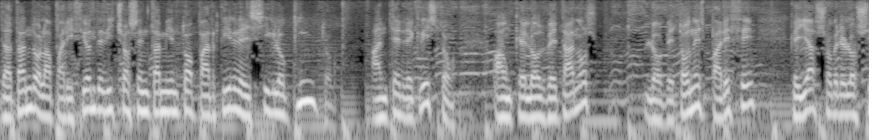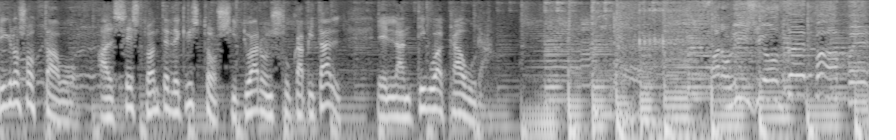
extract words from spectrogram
datando la aparición de dicho asentamiento a partir del siglo V antes de Cristo, aunque los betanos, los betones parece que ya sobre los siglos VIII al VI antes de Cristo situaron su capital en la antigua Caura. Farolillo de papel,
